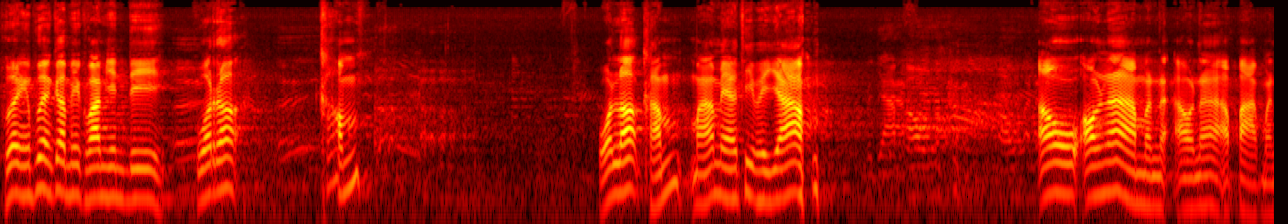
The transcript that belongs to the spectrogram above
เพื่อนกับเพื่อนก็มีความยินดี หัวเราะขำหัวเราะขำหมาแมวที่พยายาม เอาเอาหน้ามันเอาหน้าเอาปากมัน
